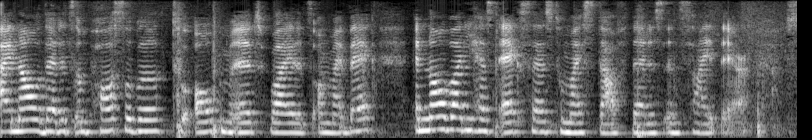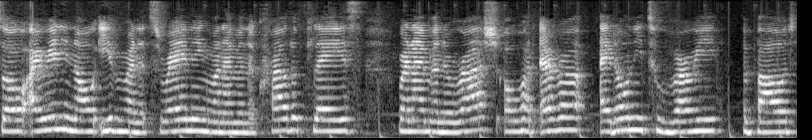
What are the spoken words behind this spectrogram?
I know that it's impossible to open it while it's on my back and nobody has access to my stuff that is inside there. So I really know even when it's raining, when I'm in a crowded place, when I'm in a rush or whatever, I don't need to worry about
